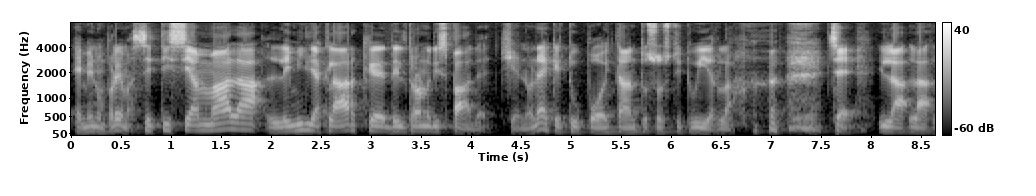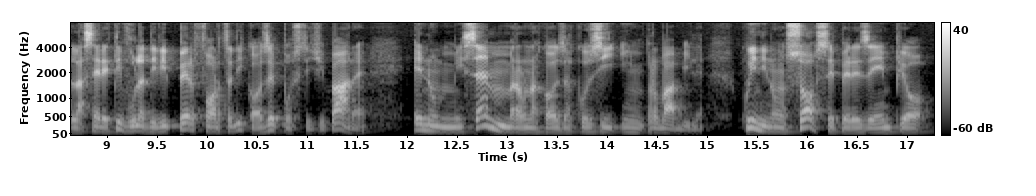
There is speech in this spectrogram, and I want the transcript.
è meno un problema. Se ti si ammala l'Emilia Clark del Trono di Spade, cioè non è che tu puoi tanto sostituirla, cioè la, la, la serie TV la devi per forza di cose posticipare e non mi sembra una cosa così improbabile. Quindi non so se per esempio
